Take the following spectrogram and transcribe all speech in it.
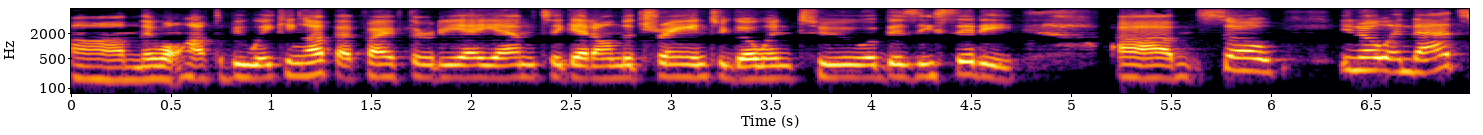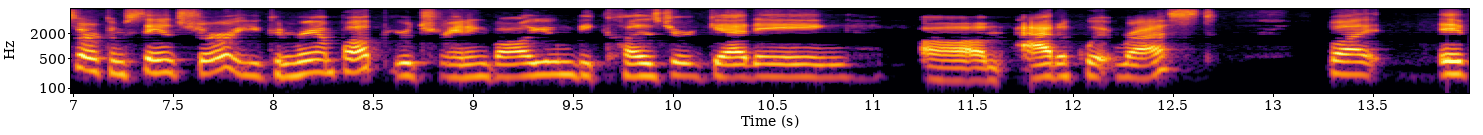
Um, they won't have to be waking up at 5:30 a.m. to get on the train to go into a busy city. Um, so, you know, in that circumstance, sure, you can ramp up your training volume because you're getting um, adequate rest. But if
